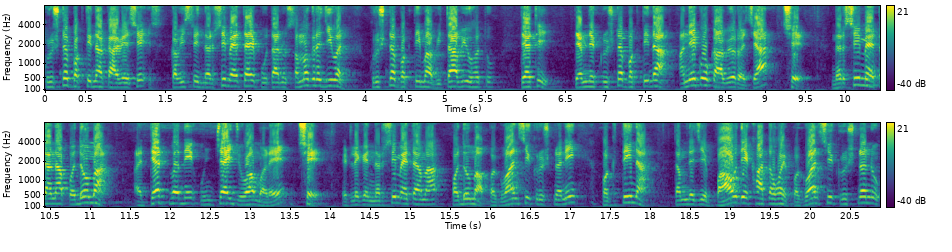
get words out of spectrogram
કૃષ્ણ ભક્તિના કાવ્ય છે, કવિ શ્રી નરસિંહ મહેતાએ પોતાનું સમગ્ર જીવન કૃષ્ણ ભક્તિમાં વિતાવ્યું હતું. તેથી તેમને કૃષ્ણ ભક્તિના અનેકો કાવ્યો રચ્યા છે. નરસિંહ મહેતાના પદોમાં અધ્યાત્મની ઊંચાઈ જોવા મળે છે. એટલે કે નરસિંહ મહેતામાં પદોમાં ભગવાન શ્રી કૃષ્ણની ભક્તિના તમને જે ભાવ દેખાતો હોય, ભગવાન શ્રી કૃષ્ણનું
